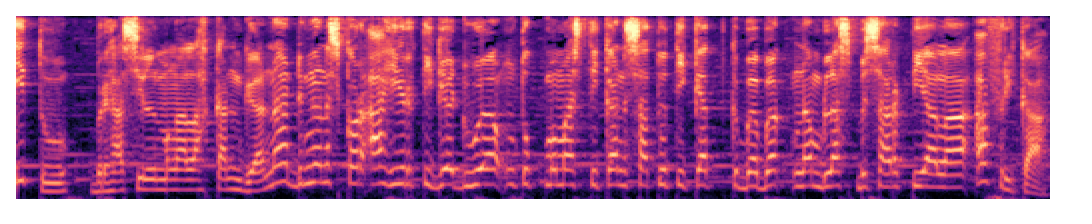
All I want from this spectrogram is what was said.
itu berhasil mengalahkan Ghana dengan skor akhir 3-2 untuk memastikan satu tiket ke babak 16 besar Piala Afrika.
